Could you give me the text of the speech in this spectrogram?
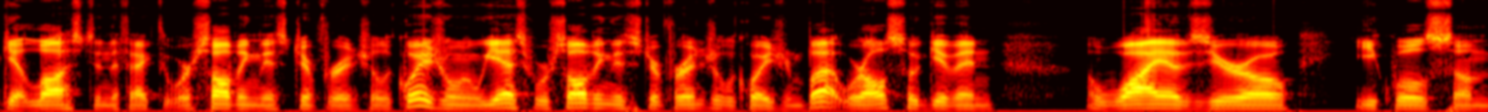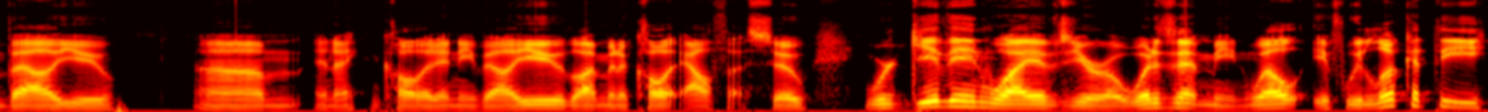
get lost in the fact that we're solving this differential equation. When we, yes, we're solving this differential equation, but we're also given a y of 0 equals some value um, and I can call it any value. I'm going to call it alpha. So we're given y of 0. What does that mean? Well, if we look at the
